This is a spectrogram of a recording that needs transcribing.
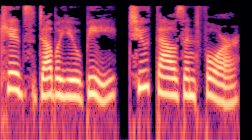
Kids WB 2004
